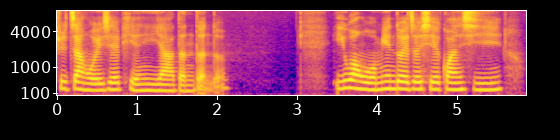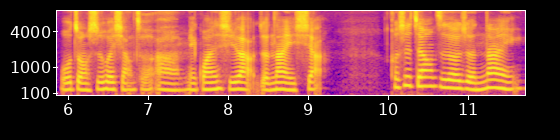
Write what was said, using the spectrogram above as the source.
去占我一些便宜呀，等等的。以往我面对这些关系，我总是会想着啊，没关系啦，忍耐一下。可是这样子的忍耐，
